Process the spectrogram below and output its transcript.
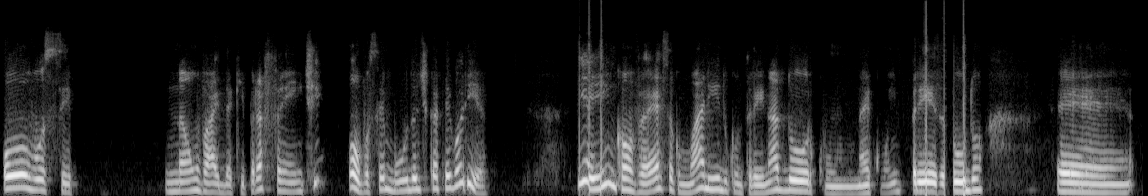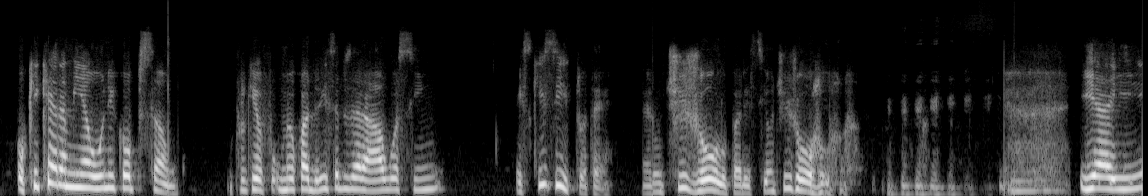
ou você não vai daqui para frente, ou você muda de categoria. E aí, em conversa com o marido, com o treinador, com, né, com a empresa, tudo, é, o que, que era a minha única opção? Porque o meu quadríceps era algo assim esquisito até. Era um tijolo, parecia um tijolo. e aí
